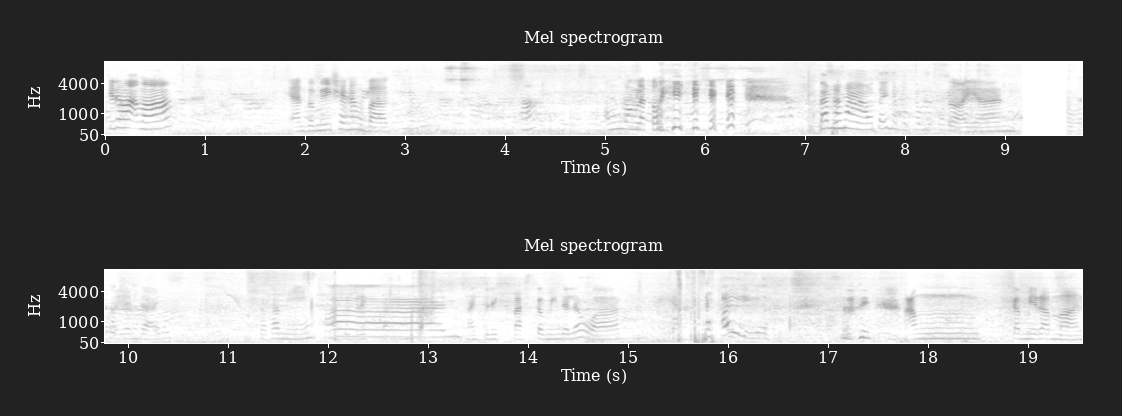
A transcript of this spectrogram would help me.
Kinuha mo? Yan, bumili siya ng bag. Ha? Ano lang latoy? Tama ma, utay na buto mo so, ayan. So, ayan guys. So, kami. Nag-breakfast. Nag-breakfast kaming dalawa. Ayan. Ay! Ang cameraman.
